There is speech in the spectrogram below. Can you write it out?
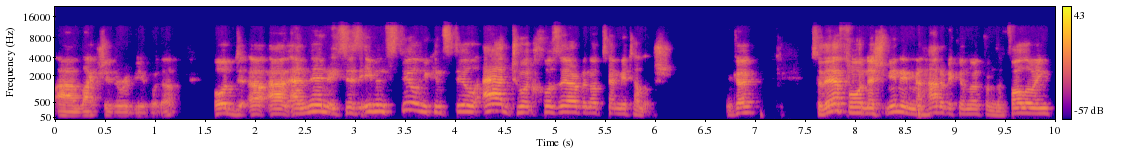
um, like Shida Rabbi. Or, uh, and then it says, even still, you can still add to it choser benotem mitalush. Okay, so therefore, Neshminin Mehada we can learn from the following.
